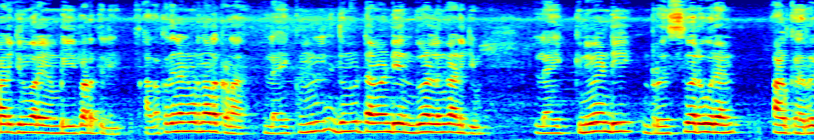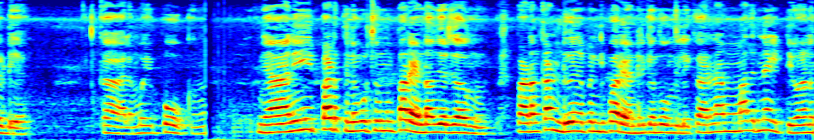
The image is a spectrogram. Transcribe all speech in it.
കാണിക്കും എന്ന് പറയുന്നുണ്ട് ഈ പടത്തിൽ അതൊക്കെ തന്നെയാണ് ഇവിടെ നടക്കണേ. ലൈക്കും ഇതും കിട്ടാൻ വേണ്ടി എന്ത് വെള്ളം കാണിക്കും. ലൈക്കിന് വേണ്ടി ഡ്രസ്സ് വരെ ഊരാൻ ആൾക്കാർ റെഡിയാണ് കാലം പോയി പോക്കും ഞാൻ ഈ പടത്തിനെ കുറിച്ചൊന്നും പറയണ്ടെന്ന് വിചാരിച്ചായിരുന്നു പക്ഷെ പടം കണ്ടു കഴിഞ്ഞപ്പോൾ എനിക്ക് പറയാണ്ടിരിക്കാൻ തോന്നില്ല കാരണം അമ്മ അതിന് നെഗറ്റീവാണ്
